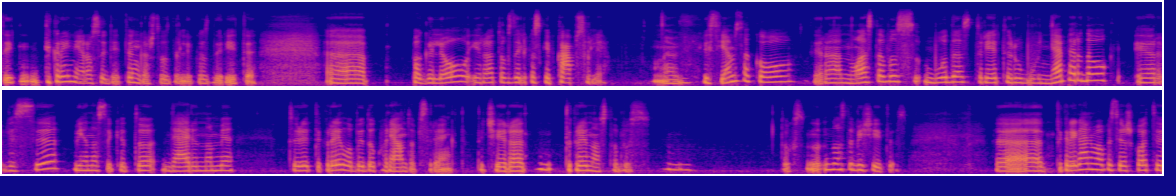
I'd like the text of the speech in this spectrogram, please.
Tai tikrai nėra sudėtinga šitus dalykus daryti. Pagaliau yra toks dalykas kaip kapsulė na visiems sakau tai yra nuostabus būdas turėti rūbų ne per daug ir visi vienas su kitu derinami turi tikrai labai daug variantų apsirengti. Tai čia yra tikrai nuostabus toks nu, nuostabi išeitis. E, tikrai galima pasiieškoti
